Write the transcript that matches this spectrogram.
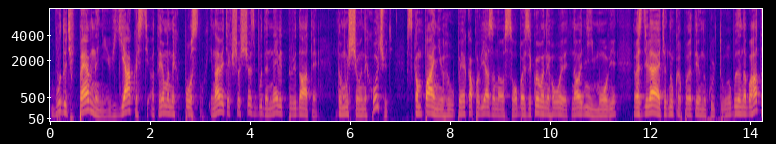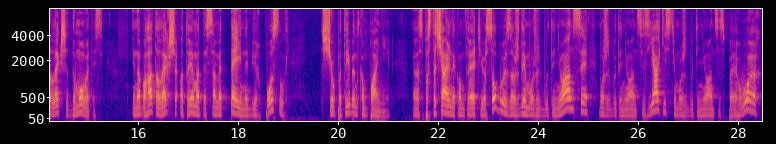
будуть впевнені в якості отриманих послуг. І навіть якщо щось буде не відповідати тому, що вони хочуть, з компанією групи, яка пов'язана особа, з якою вони говорять на одній мові, розділяють одну корпоративну культуру, буде набагато легше домовитись і набагато легше отримати саме той набір послуг, що потрібен компанії. Е, з постачальником третьою особою завжди можуть бути нюанси, можуть бути нюанси з якістю, можуть бути нюанси з переговорах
